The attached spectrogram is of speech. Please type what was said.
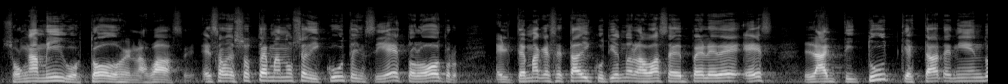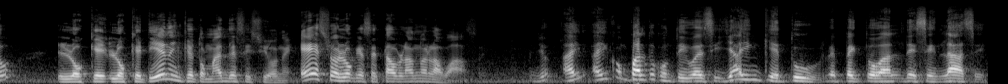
son amigos todos en las bases. Eso- esos temas no se discuten, si esto, lo otro. El tema que se está discutiendo en las bases del PLD es la actitud que está teniendo los que, los que tienen que tomar decisiones. Eso es lo que se está hablando en las bases. Yo ahí, ahí comparto contigo, es decir, ya hay inquietud respecto al desenlace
